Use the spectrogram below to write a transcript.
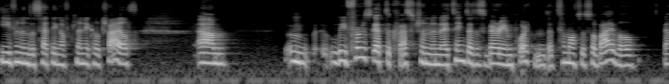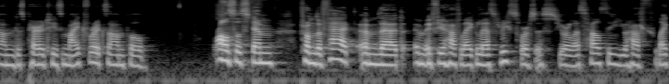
even in the setting of clinical trials. Um, we first get the question, and I think that is very important, that some of the survival um, disparities might, for example, also stem from the fact um, that um, if you have like less resources, you're less healthy, you have like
